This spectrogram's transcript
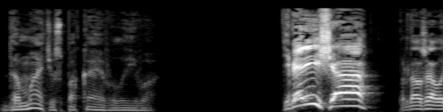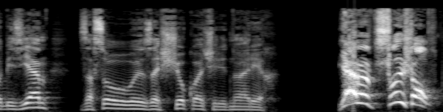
да мать успокаивала его. «Теперь еще!» — продолжал обезьян, засовывая за щеку очередной орех. «Я тут слышал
